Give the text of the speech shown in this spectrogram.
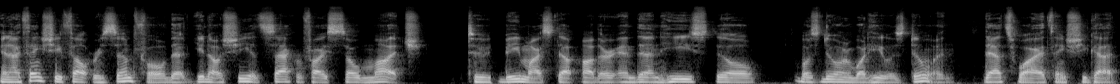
And I think she felt resentful that, you know, she had sacrificed so much to be my stepmother, and then he still was doing what he was doing. That's why I think she got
